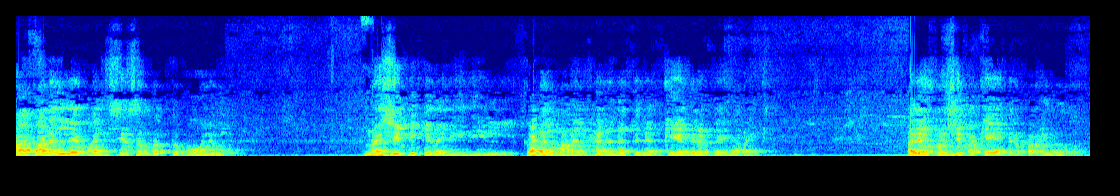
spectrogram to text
ആ കടലിലെ മത്സ്യസമ്പത്ത് പോലും നശിപ്പിക്കുന്ന രീതിയിൽ കടൽ മണൽ ഖനനത്തിന് കേന്ദ്രം തയ്യാറായി. അതിനെക്കുറിച്ച് ഇപ്പൊ കേന്ദ്രം പറയുന്നത്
